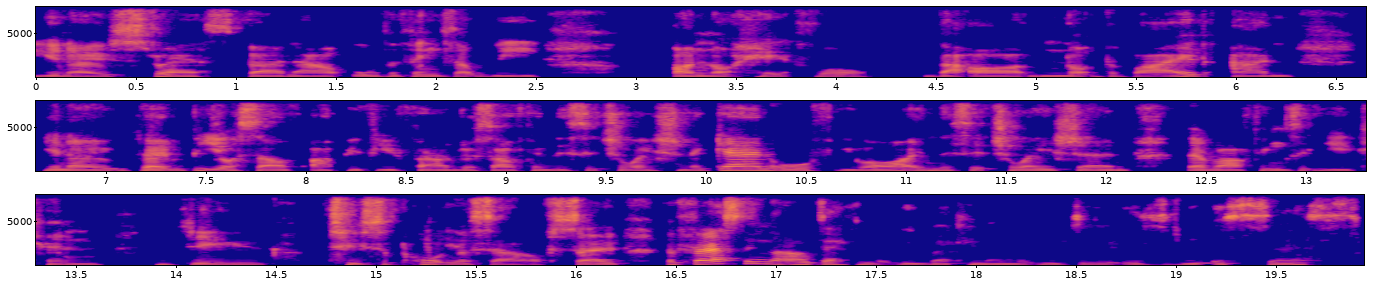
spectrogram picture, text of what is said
you know stress, burnout, all the things that we are not here for that are not the vibe. And you know don't beat yourself up if you found yourself in this situation again or if you are in this situation there are things that you can do to support yourself. So the first thing that i'll definitely recommend that you do is you assess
